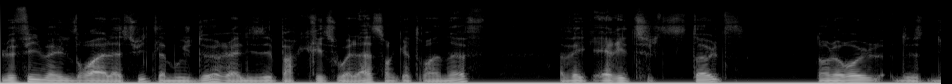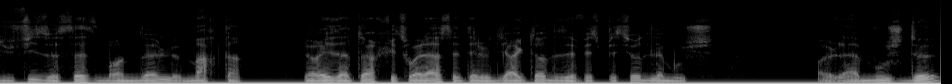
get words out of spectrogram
Le film a eu le droit à la suite, La Mouche 2, réalisé par Chris Wallace en 89, avec Eric Stoltz dans le rôle du fils de Seth Brundle, Martin. Le réalisateur, Chris Wallace, était le directeur des effets spéciaux de La Mouche. Euh, La Mouche 2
